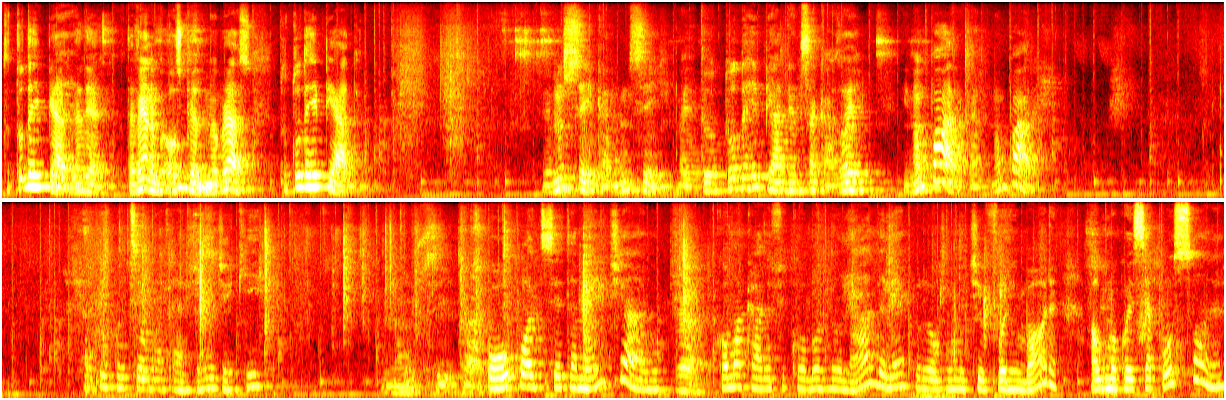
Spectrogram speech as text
Tô todo arrepiado, É. galera. Tá vendo os pelos do meu braço? Tô todo arrepiado. Eu não sei, cara, eu não sei. Mas tô todo arrepiado dentro dessa casa, olha. E não para, cara, não para. Será que aconteceu alguma tragédia aqui? Não sei, cara. Ou pode ser também, Thiago, É. como a casa ficou abandonada, né? Por algum motivo foram embora, alguma coisa se apossou, né?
